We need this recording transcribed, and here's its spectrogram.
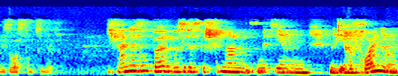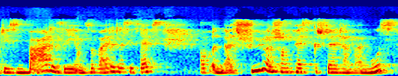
wie sowas funktioniert. Ich fand das super, wo Sie das beschrieben haben mit, ihrem, mit Ihrer Freundin und diesem Badesee und so weiter, dass Sie selbst auch in, als Schüler schon festgestellt haben, man muss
